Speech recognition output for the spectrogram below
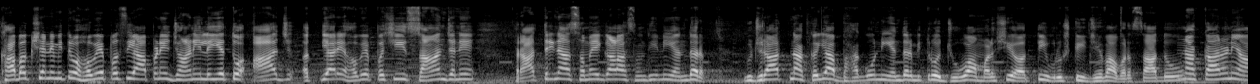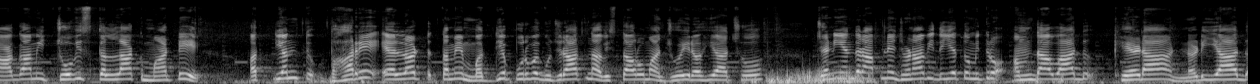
ખાબકશે મિત્રો હવે પછી આપણે જાણી લઈએ તો આજ, અત્યારે, હવે પછી, સાંજ અને રાત્રિના સમયગાળા સુધીની અંદર ગુજરાતના કયા ભાગોની અંદર મિત્રો જોવા મળશે અતિવૃષ્ટિ જેવા વરસાદોના કારણે આગામી ચોવીસ કલાક માટે અત્યંત ભારે એલર્ટ તમે મધ્ય પૂર્વ ગુજરાતના વિસ્તારોમાં જોઈ રહ્યા છો. જેની અંદર આપને જણાવી દઈએ તો મિત્રો અમદાવાદ, ખેડા, નડિયાદ,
